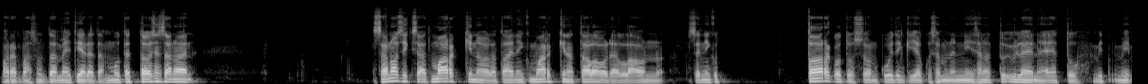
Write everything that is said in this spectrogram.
parempaan suuntaan, me ei tiedetä. Mutta toisin sanoen, sanoisitko sä, että markkinoilla tai niin kuin markkinataloudella on se niin kuin tarkoitus on kuitenkin joku semmoinen niin sanottu yleinen etu, mi, mi,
